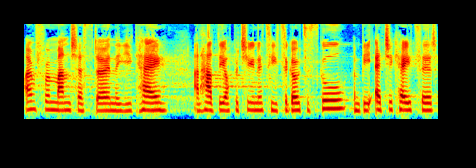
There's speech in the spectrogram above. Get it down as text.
am from Manchester in the UK and had the opportunity to go to school and be educated.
